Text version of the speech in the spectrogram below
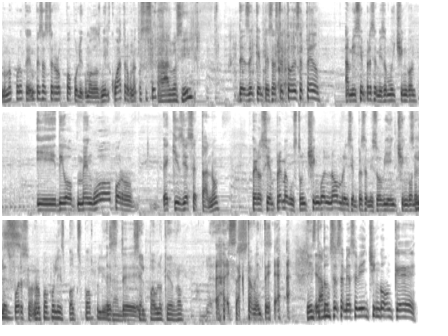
no me acuerdo que empezaste Rock Populi, como 2004, una cosa así. Algo así. Desde que empezaste todo ese pedo, a mí siempre se me hizo muy chingón. Y digo, menguó por X, Y, Z, ¿no? Pero siempre me gustó un chingo el nombre y siempre se me hizo bien chingón el es esfuerzo, ¿no? Rock Populi es Vox Populi. O sea, Este- si el pueblo quiere rock. Exactamente. Entonces se me hace bien chingón que,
